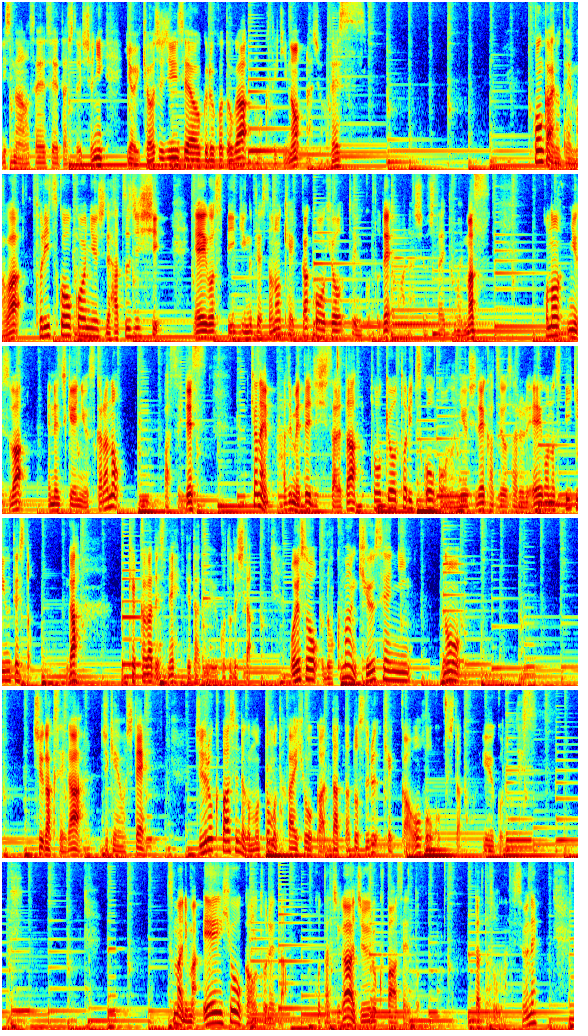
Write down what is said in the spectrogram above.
リスナーの先生たちと一緒に良い教師人生を送ることが目的のラジオです。今回のテーマは都立高校入試で初実施英語スピーキングテストの結果公表ということでお話をしたいと思います。このニュースは NHK ニュースからの抜粋です。去年初めて実施された東京都立高校の入試で活用される英語のスピーキングテストが結果がですね出たということでしたおよそ6万9000人の中学生が受験をして16%が最も高い評価だったとする結果を報告したということです。つまり、まあ、A 評価を取れた子たちが16%だったそうなんですよね。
